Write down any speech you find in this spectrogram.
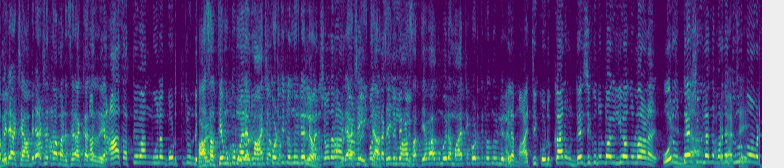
അഭിലാഷേ, അഭിലാഷ് എന്താ മനസ്സിലാക്കാത്തത്? ആ സത്യവാങ്മൂലം കൊടുത്തിട്ടുണ്ട്. ആ സത്യവാങ്മൂലം മാറ്റി കൊടുത്തിട്ടൊന്നുമില്ലല്ലോ. സത്യവാങ്മൂലം മാറ്റി അല്ല കൊടുത്തിട്ടൊന്നുമില്ലല്ലോ മാറ്റി കൊടുക്കാൻ ഉദ്ദേശിക്കുന്നുണ്ടോ ഇല്ലയോ എന്നുള്ളതാണ്. ഒരു ഉദ്ദേശമില്ലെന്ന് പറഞ്ഞ് പറഞ്ഞു തീർന്നു അവിടെ.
